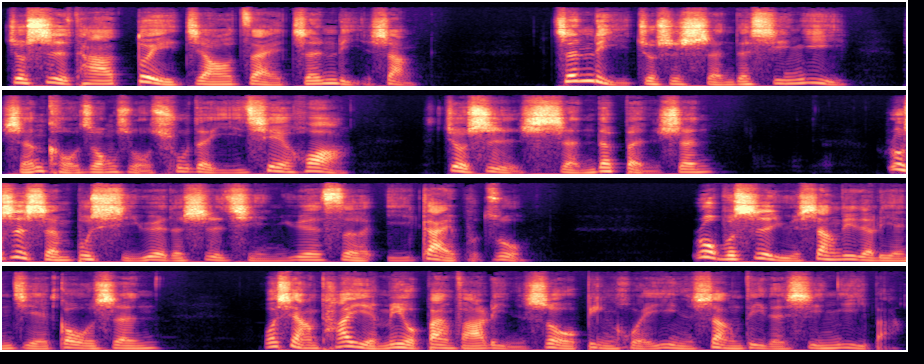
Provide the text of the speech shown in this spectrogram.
就是他对焦在真理上。真理就是神的心意，神口中所出的一切话，就是神的本身。若是神不喜悦的事情，约瑟一概不做。若不是与上帝的连结够深，我想他也没有办法领受并回应上帝的心意吧。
